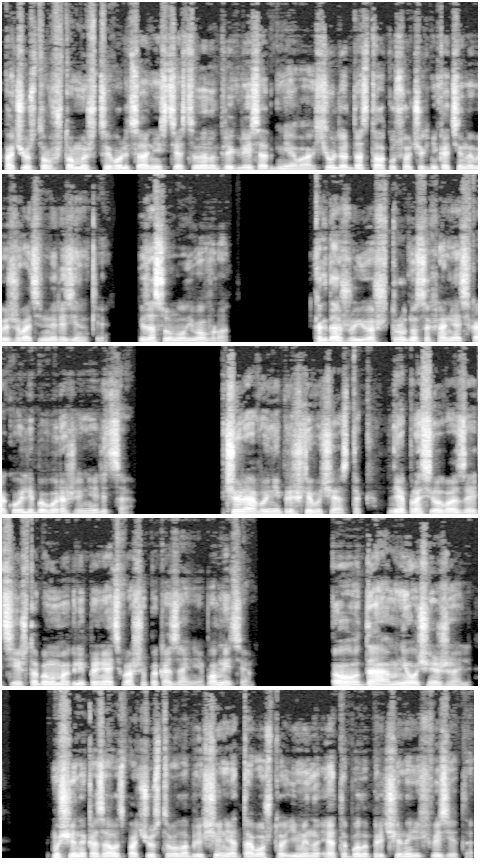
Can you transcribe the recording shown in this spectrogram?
Почувствовав, что мышцы его лица неестественно напряглись от гнева, Хюльдер достал кусочек никотиновой жевательной резинки и засунул его в рот. Когда жуешь, трудно сохранять какое-либо выражение лица. «Вчера вы не пришли в участок. Я просил вас зайти, чтобы мы могли принять ваши показания, помните?» «О, да, мне очень жаль». Мужчина, казалось, почувствовал облегчение от того, что именно это было причиной их визита.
